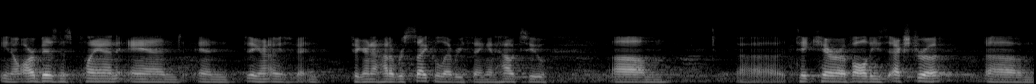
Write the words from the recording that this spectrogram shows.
you know our business plan and and figuring out, figuring out how to recycle everything and how to um, uh, take care of all these extra um,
